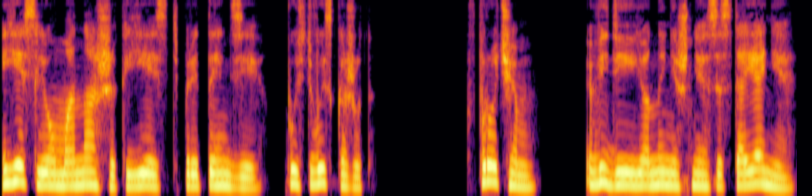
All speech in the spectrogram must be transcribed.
Если у монашек есть претензии, пусть выскажут. Впрочем, видя ее нынешнее состояние,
